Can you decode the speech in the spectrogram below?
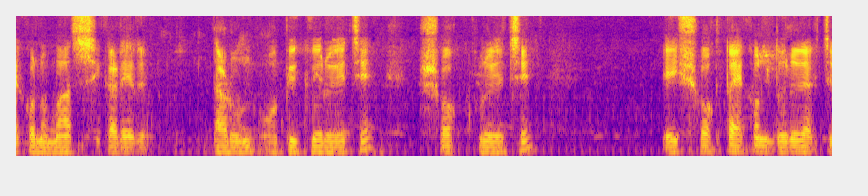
এখনও মাছ শিকারের দারুণ অভিজ্ঞ রয়েছে শখ রয়েছে। এই শখটা এখন ধরে রাখছে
